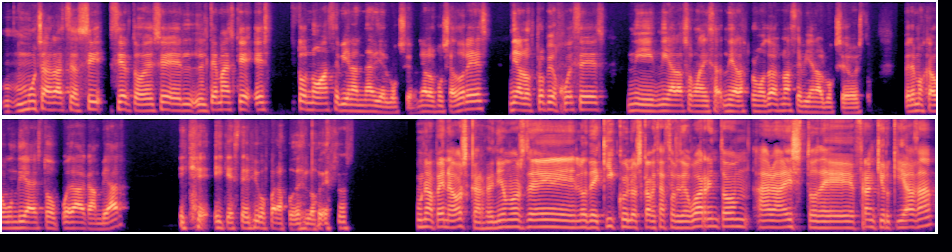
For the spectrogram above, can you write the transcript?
Muchas gracias. Sí, cierto. Es el, tema es que esto no hace bien a nadie el boxeo, ni a los boxeadores, ni a los propios jueces, ni, ni a las ni a las promotoras. No hace bien al boxeo esto. Esperemos que algún día esto pueda cambiar y que, y que esté vivo para poderlo ver. Una pena, Oscar. Veníamos de lo de Kiko y los cabezazos de Warrington, ahora esto de Frankie Urquiaga.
